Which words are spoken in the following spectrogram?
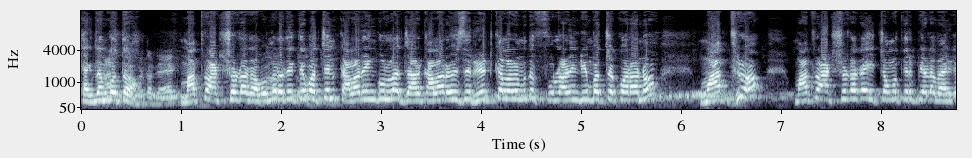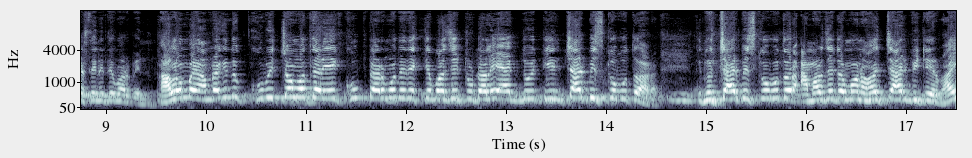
একদম কত? 800 টাকা, এক- মাত্র আটশো টাকা। বন্ধুরা দেখতে পাচ্ছেন কালারিং গুল্লা যার কালার হয়েছে রেড কালারের মধ্যে ফুল রানিং ডিম বাচ্চা করানো। মাত্র মাত্র আটশো টাকা এই চমৎকার পেয়ারটা বাইরের কাছে নিতে পারবেন। আলম ভাই আমরা কিন্তু খুবই চমৎকার এই কূপটার মধ্যে দেখতে পাচ্ছি টোটালি এক দুই তিন চার পিস কবুতর। কিন্তু চার পিস কবুতর আমার যেটা মনে হয় চার বিটের ভাই।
